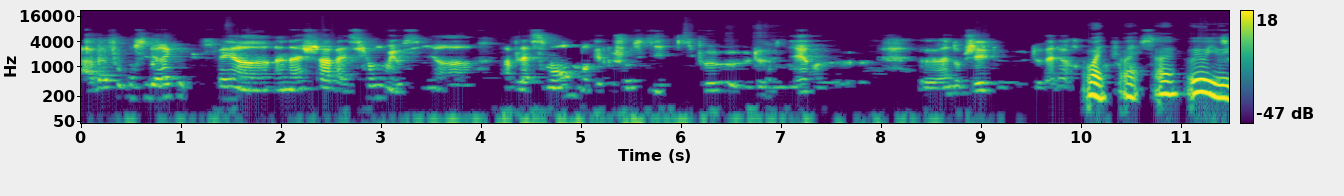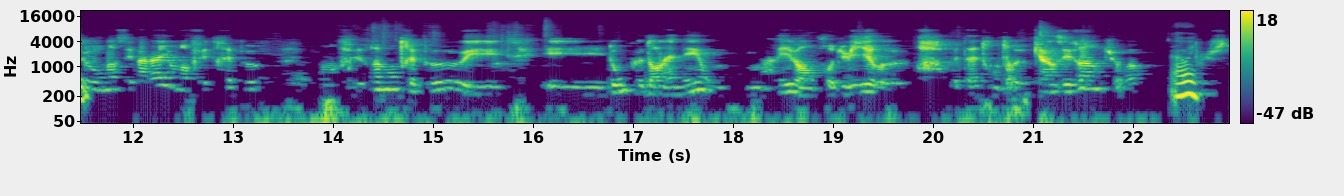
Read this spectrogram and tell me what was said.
ah ben, faut considérer que tu fais un, un achat passion, mais aussi un, un, placement dans quelque chose qui, qui peut euh, devenir euh, euh, un objet de, de valeur. Ouais, ouais, ouais, oui, oui, oui. Parce que c'est pareil, on en fait très peu. On en fait vraiment très peu, et, et donc dans l'année, on, on, arrive à en produire euh, peut-être entre 15 et 20, tu vois. Ah oui. Plus.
